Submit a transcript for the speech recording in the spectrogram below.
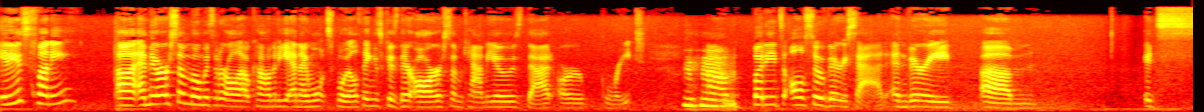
is funny uh, and there are some moments that are all out comedy and i won't spoil things because there are some cameos that are great um, but it's also very sad and very um, it's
